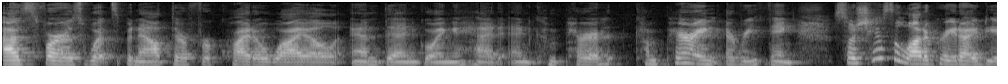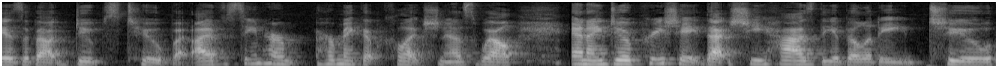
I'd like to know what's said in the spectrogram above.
as far as what's been out there for quite a while and then going ahead and compare comparing everything. So she has a lot of great ideas about dupes too, but I've seen her, her makeup collection as well. And I do appreciate that she has the ability to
